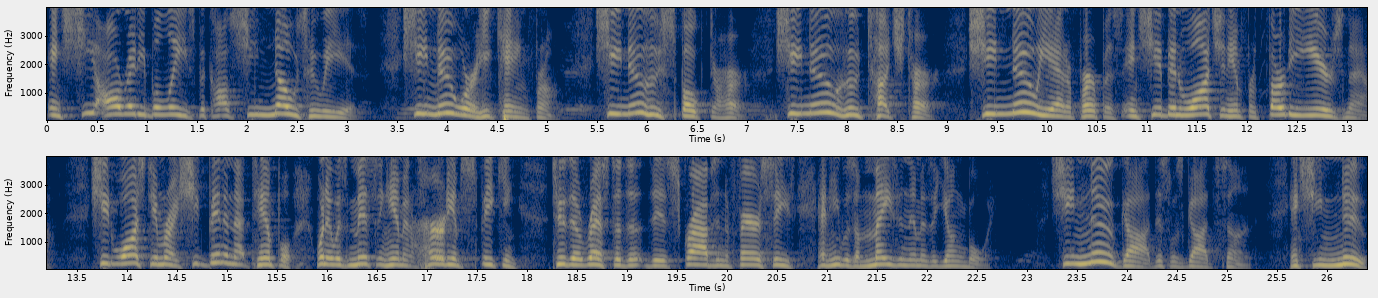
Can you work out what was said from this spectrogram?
And she already believes because she knows who he is. She knew where he came from. She knew who spoke to her. She knew who touched her. She knew he had a purpose, and she had been watching him for 30 years now. She'd watched him right. She'd been in that temple when it was missing him and heard him speaking to the rest of the, the scribes and the Pharisees, and he was amazing them as a young boy. She knew God, this was God's son. And she knew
